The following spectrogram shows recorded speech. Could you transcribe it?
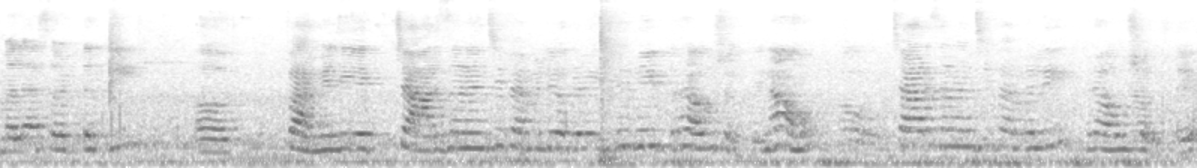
मला असं वाटतं की फॅमिली एक चार जणांची फॅमिली वगैरे इथे नीट राहू शकते ना हो? चार जणांची फॅमिली राहू शकते.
